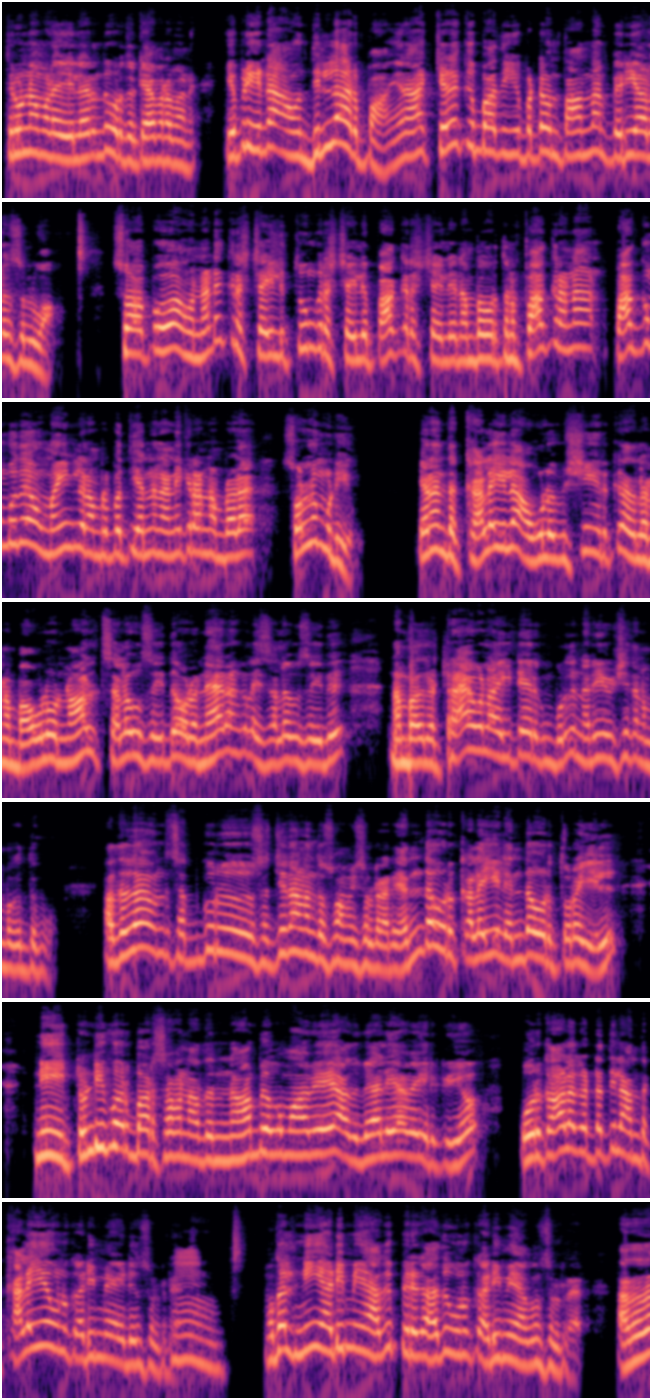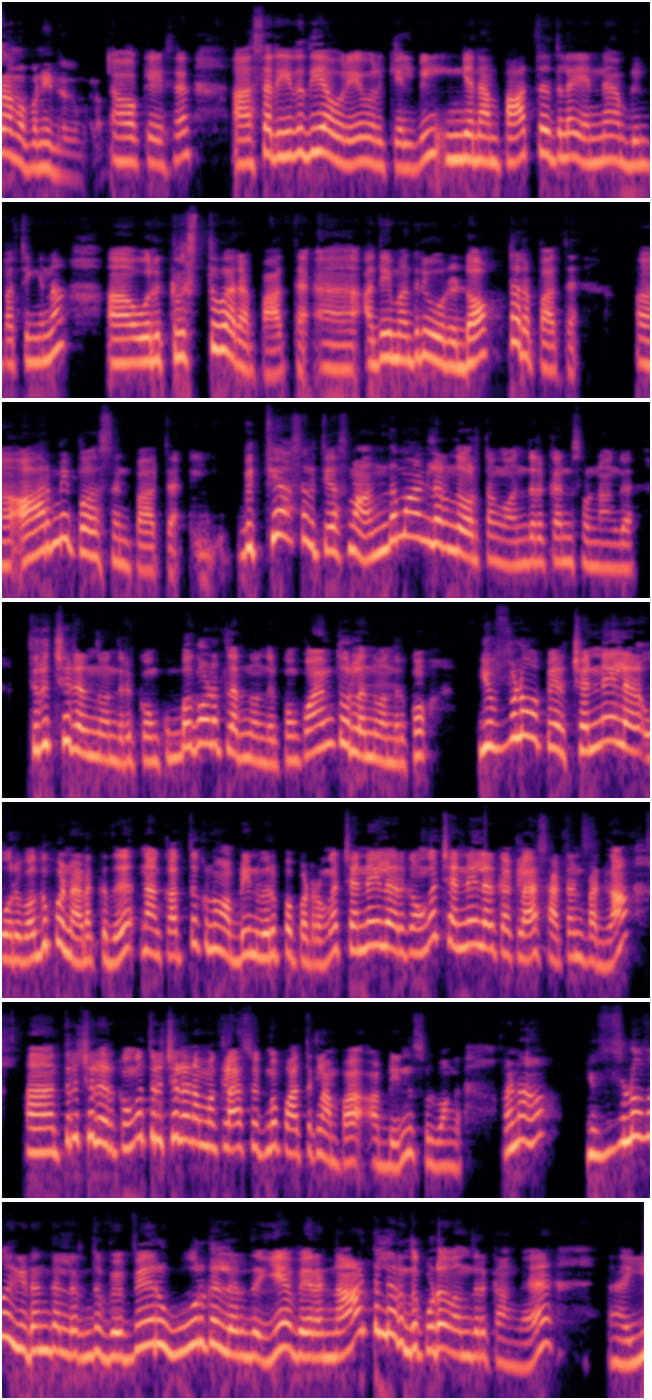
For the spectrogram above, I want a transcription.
திருவண்ணாமலையிலேருந்து ஒருத்தர் கேமராமேன். எப்படி கேட்டால் அவன் தில்லா இருப்பான். ஏன்னா கிழக்கு பாதிக்கப்பட்டவன் தான் தான் பெரிய ஆளும் சொல்லுவான். ஸோ அப்போது அவன் நடக்கிற ஸ்டைலு தூங்குற ஸ்டைலு பார்க்குற ஸ்டைலு நம்ம ஒருத்தனை பார்க்குறான்னா பார்க்கும்போதே அவன் மைண்டில் நம்மளை பற்றி என்ன நினைக்கிறான்னு நம்மளால சொல்ல முடியும். ஏன்னா இந்த கலையில் அவ்வளோ விஷயம் இருக்குது அதில் நம்ம அவ்வளோ நாள் செலவு செய்து அவ்வளோ நேரங்களை செலவு செய்து நம்ம அதில் ட்ராவல் ஆகிட்டே இருக்கும்போது நிறைய விஷயத்தை நம்ம கற்றுப்போம் அதுதான் வந்து சத்குரு சச்சிதானந்த சுவாமி சொல்கிறார் எந்த ஒரு கலையில் எந்த ஒரு துறையில் நீ டுவெண்ட்டி ஃபோர் பார் செவன் அது ஞாபகமாகவே அது வேலையாகவே இருக்கையோ ஒரு காலகட்டத்தில் அந்த கலையே உனக்கு அடிமையாயிடுன்னு சொல்றேன். முதல் நீ அடிமையாகு பிறகு அது உனக்கு அடிமையாகும் சொல்றாரு. அதை தான் நம்ம பண்ணிட்டு இருக்கோம் மேடம். Okay sir. சார் இறுதியா ஒரே ஒரு கேள்வி. இங்க நான் பார்த்ததுல என்ன அப்படின்னு பாத்தீங்கன்னா ஒரு கிறிஸ்துவரை பார்த்தேன். அதே மாதிரி ஒரு டாக்டரை பார்த்தேன். ஆர்மி பர்சன் பார்த்தேன். வித்தியாச வித்தியாசமா அந்தமான்ல இருந்து ஒருத்தவங்க வந்திருக்கேன்னு சொன்னாங்க. திருச்சியில இருந்து வந்திருக்கோம் கும்பகோணத்துல இருந்து வந்திருக்கோம் கோயம்புத்தூர்ல இருந்து வந்திருக்கோம். இவ்வளோ பேர் சென்னையில் ஒரு வகுப்பு நடக்குது. நான் கற்றுக்கணும் அப்படின்னு விருப்பப்படுறவங்க சென்னையில் இருக்கவங்க சென்னையில் இருக்க கிளாஸ் அட்டன் பண்ணலாம். திருச்சியில் இருக்கவங்க திருச்சியில் நம்ம கிளாஸ் வைக்கும்போது பார்த்துக்கலாம்ப்பா அப்படின்னு சொல்லுவாங்க. ஆனால் இவ்வளவு இடங்கள்ல இருந்து வெவ்வேறு ஊர்கள்ல இருந்து ஏன் வேற நாட்டுல இருந்து கூட வந்திருக்காங்க.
